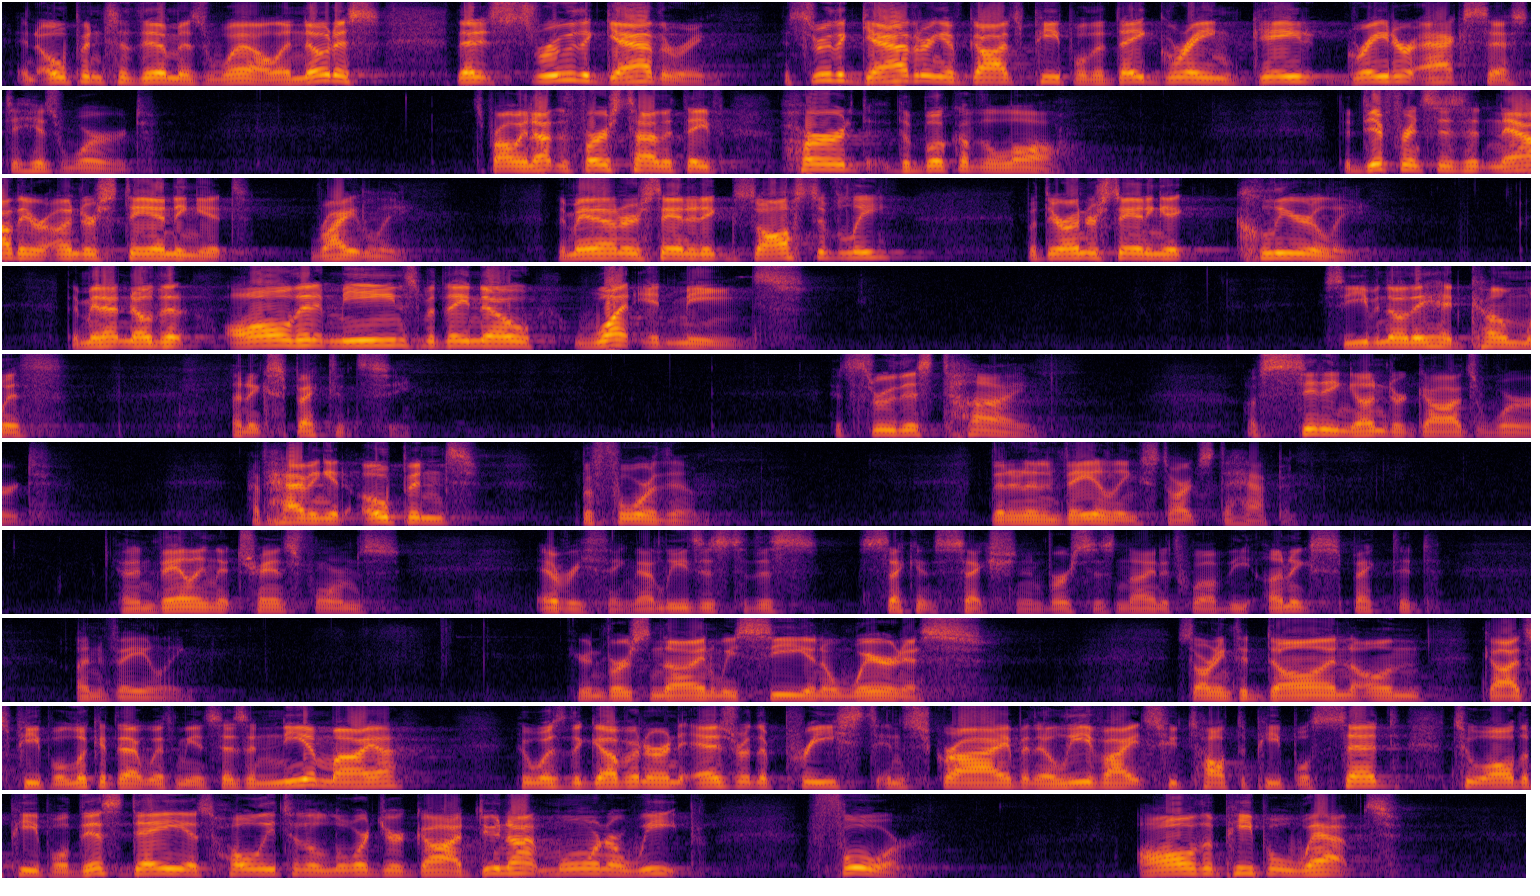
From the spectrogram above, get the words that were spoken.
and open to them as well. And notice that it's through the gathering, it's through the gathering of God's people that they gain greater access to His word. It's probably not the first time that they've heard the book of the law. The difference is that now they're understanding it rightly. They may not understand it exhaustively, but they're understanding it clearly. They may not know that all that it means, but they know what it means. See, even though they had come with an expectancy, it's through this time of sitting under God's word, of having it opened before them, that an unveiling starts to happen. An unveiling that transforms everything. That leads us to this second section in verses 9 to 12 the unexpected unveiling. Here in verse 9, we see an awareness starting to dawn on God's people. Look at that with me. It says, And Nehemiah, who was the governor, and Ezra the priest and scribe, and the Levites who taught the people, said to all the people, This day is holy to the Lord your God. Do not mourn or weep, for all the people wept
